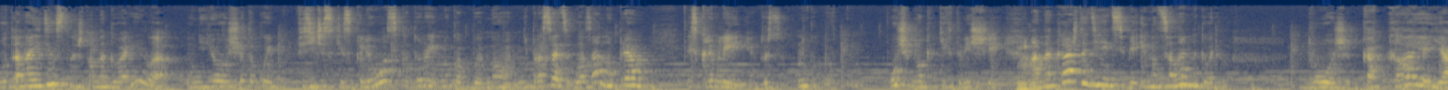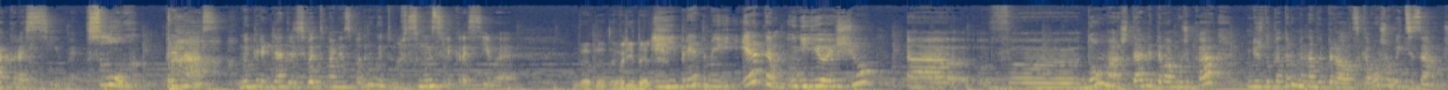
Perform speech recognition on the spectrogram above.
вот она единственное, что она говорила, у нее еще такой физический сколиоз, который, ну, как бы, ну, не бросается в глаза, но прям искривление. То есть, ну, как бы, очень много каких-то вещей. Угу. Она каждый день себе эмоционально говорила, боже, какая я красивая. Вслух, при нас. Мы переглядывались в этот момент с подругой, в смысле красивая. Да-да-да, ври дальше. И при этом и этом у нее еще э, в дома ждали два мужика, между которыми она выбирала, с кого же выйти замуж.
